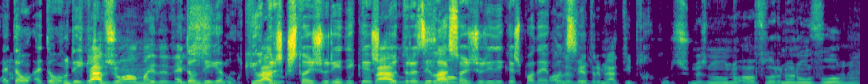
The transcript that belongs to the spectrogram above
Então, então o diga João Almeida disse... Então diga-me, que outras questões jurídicas, que outras ilações João, jurídicas podem pode acontecer? Pode haver determinado tipo de recursos, mas, não, não, oh, Flor, eu não vou uhum.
